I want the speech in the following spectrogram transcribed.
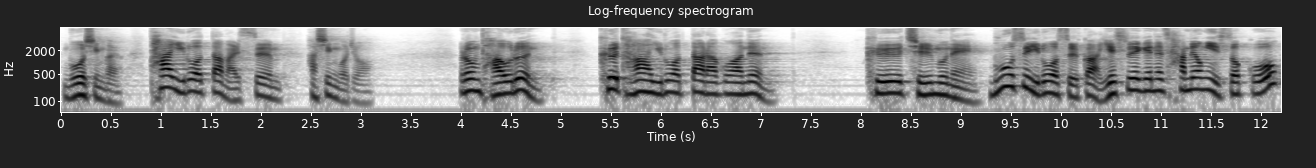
무엇인가요? 다 이루었다 말씀하신 거죠. 여러분, 바울은 그 다 이루었다라고 하는 그 질문에 무엇을 이루었을까? 예수에게는 사명이 있었고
